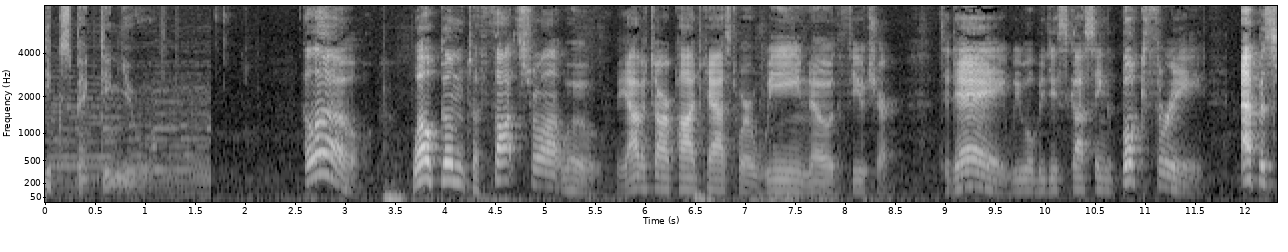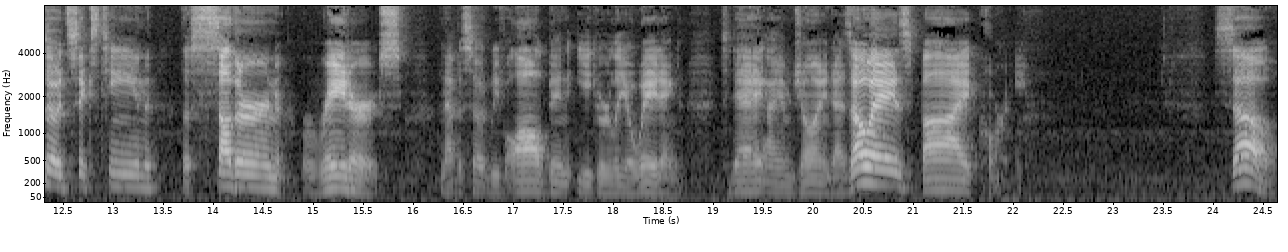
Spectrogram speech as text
expecting you. Hello! Welcome to Thoughts from Aunt Wu, the Avatar podcast where we know the future. Today we will be discussing Book 3, Episode 16 The Southern Raiders, an episode we've all been eagerly awaiting. Today I am joined, as always, by Corey. So,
